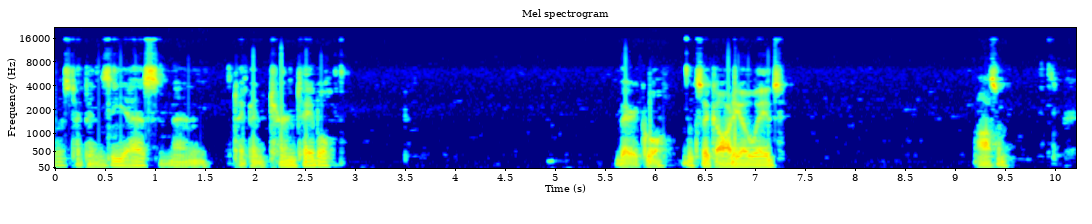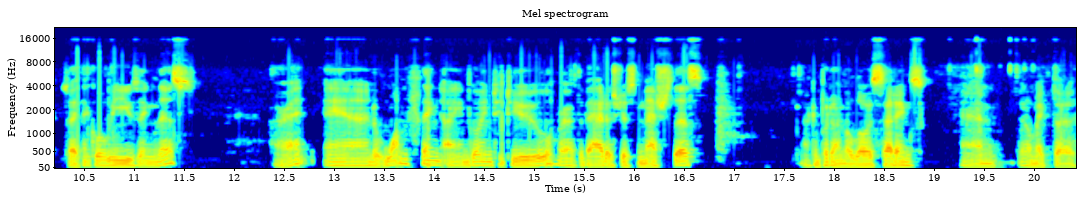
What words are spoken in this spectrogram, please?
let's type in ZS and then type in turntable. Very cool. Looks like audio waves. Awesome. So I think we'll be using this. All right, and one thing I am going to do right off the bat is just mesh this. I can put it on the lowest settings and it'll make the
